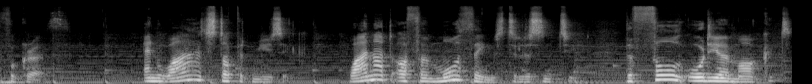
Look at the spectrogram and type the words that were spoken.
for growth. And why stop at music? Why not offer more things to listen to? The full audio market.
